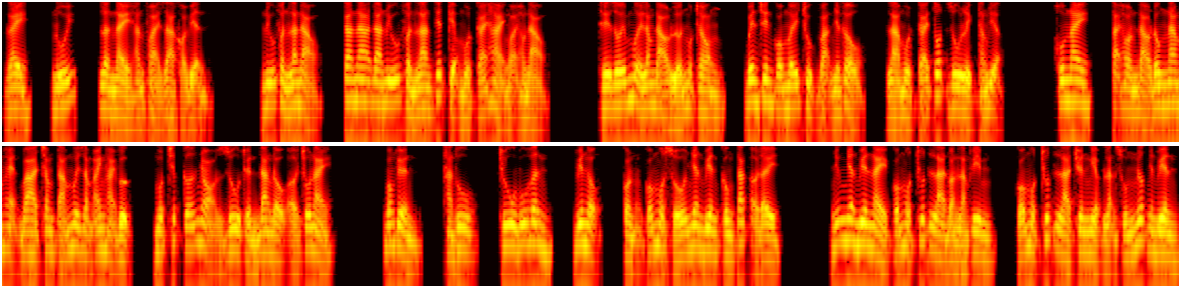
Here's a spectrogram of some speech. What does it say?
gây núi lần này hắn phải ra khỏi biển. Nữ phần lan đảo, canada nữ phần lan tiết kiệm một cái hải ngoại hòn đảo. Thế giới mười lăm đảo lớn một trong, bên trên có mấy chục vạn nhân khẩu, là một cái tốt du lịch thắng địa. Hôm nay, tại hòn đảo đông nam hẹn ba trăm tám mươi dặm anh hải vực, một chiếc cỡ nhỏ du thuyền đang đậu ở chỗ này. Bong thuyền, hàn thu, chu vũ hân, viên động còn có một số nhân viên công tác ở đây. Những nhân viên này có một chút là đoàn làm phim, có một chút là chuyên nghiệp lặn xuống nước nhân viên,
